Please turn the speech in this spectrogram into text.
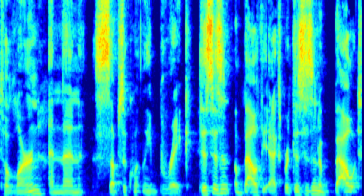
to learn and then subsequently break. This isn't about the expert. This isn't about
